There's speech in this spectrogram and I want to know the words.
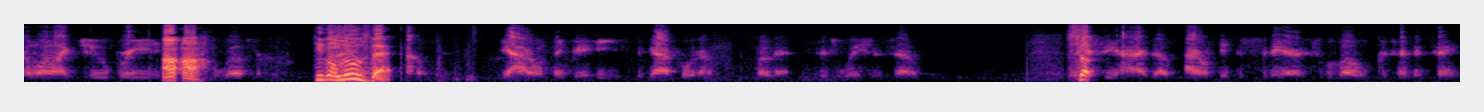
someone like Drew Brees, Uh-uh. Russell Wilson, He gonna lose that. I don't, yeah, I don't think that he's the guy for them for that situation. So So let's see how it goes. I don't think that they're a Super Bowl contending team,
